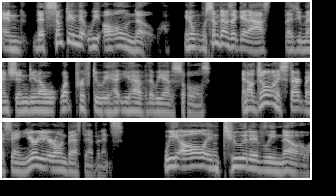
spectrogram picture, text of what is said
And that's something that we all know you know, sometimes I get asked, as you mentioned, you know, what proof do we ha- you have that we have souls? And I'll generally start by saying you're your own best evidence. We all intuitively know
